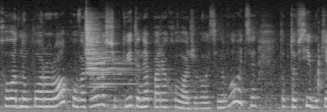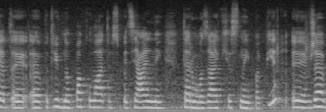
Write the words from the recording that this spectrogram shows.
в холодну пору року важливо, щоб квіти не переохолоджувалися на вулиці. Тобто всі букети е, потрібно пакувати в спеціальний термозахисний папір. Е, Вже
